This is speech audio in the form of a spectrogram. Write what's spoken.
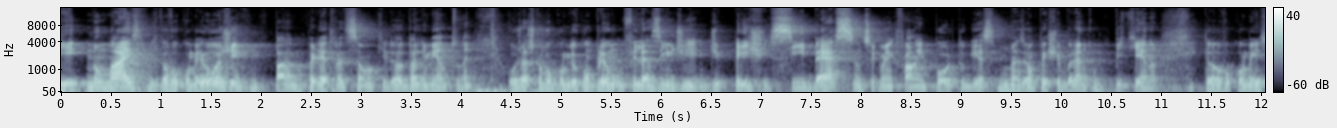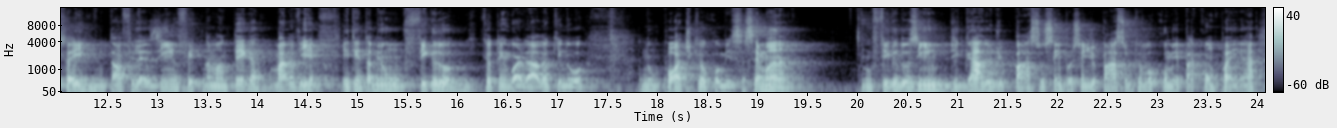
E no mais, o que eu vou comer hoje, para não perder a tradição aqui do, do, alimento, né? Hoje acho que eu vou comer, eu comprei um filezinho de, de peixe sea bass, não sei como é que fala em português, mas é um peixe branco, pequeno. Então eu vou comer isso aí, um tal filezinho feito na manteiga, maravilha. E tem também um fígado que eu tenho guardado aqui no num pote que eu comi essa semana um fígadozinho de gado de passo, 100% de passo, que eu vou comer para acompanhar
